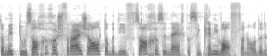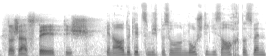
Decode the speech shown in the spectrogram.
damit du Sachen kannst freischalten, aber die Sachen sind eigentlich, das sind keine Waffen, oder? Das ist ästhetisch. Genau, da gibt es zum Beispiel so eine lustige Sache, dass wenn,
